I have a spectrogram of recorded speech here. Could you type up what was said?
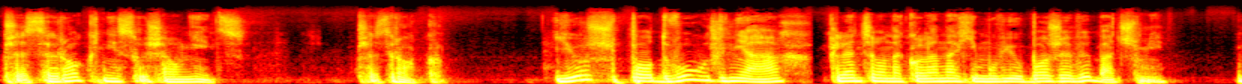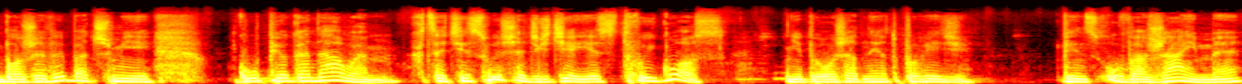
Przez rok nie słyszał nic. Przez rok. Już po dwóch dniach klęczał na kolanach i mówił, Boże, wybacz mi. Boże, wybacz mi, głupio gadałem. Chcecie słyszeć, gdzie jest Twój głos. Nie było żadnej odpowiedzi. Więc uważajmy,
